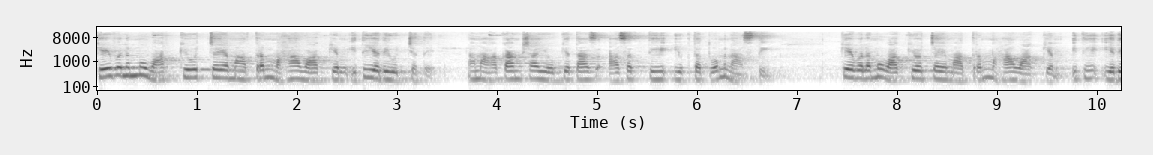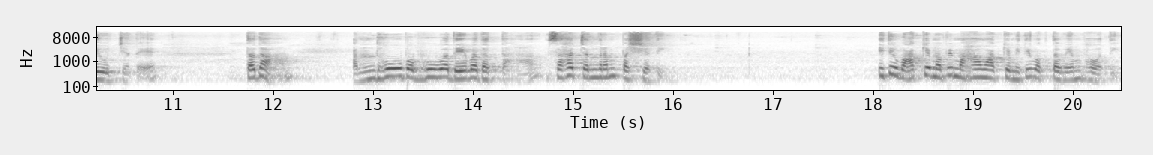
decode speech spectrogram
केवलं वाक्योच्चयमात्रं महावाक्यम् इति यदि उच्यते, नाम आकाङ्क्षा, योग्यता आसक्तियुक्तत्वं नास्ति। केवलं वाक्योच्चयमात्रं महावाक्यम् इति यदि उच्यते, तदा अन्धो बभूव देवदत्तः सः चन्द्रं पश्यति। इति वाक्यमपि महावाक्यमिति वक्तव्यं भवति।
